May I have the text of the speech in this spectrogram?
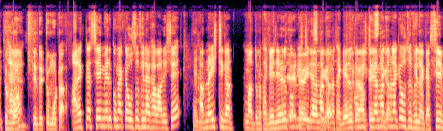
একটু হ্যাঁ। কম কিন্তু একটু মোটা। আরেকটা সেম এরকম একটা উসুফি লেখা বার হইছে। আপনার স্টিকার মাধ্যমে থাকে এই যে এরকম স্টিকার মাধ্যমে থাকে এরকম স্টিকার মাধ্যমে লাগে উসুফি লেখা সেম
